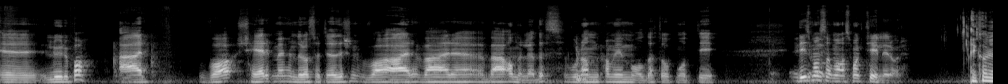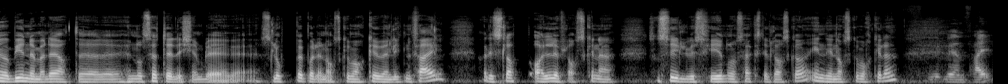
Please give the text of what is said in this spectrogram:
eh, lurer på, er hva skjer med 170 Edition? Hva er, hva, er, eh, hva er annerledes? Hvordan kan vi måle dette opp mot de, de som har smakt tidligere år? Jeg kan jo begynne med det at eh, 170 Edition ble eh, sluppet på det norske markedet ved en liten feil. Og de slapp alle flaskene, sannsynligvis 460 flasker, inn i det norske markedet. Det ble en feil?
